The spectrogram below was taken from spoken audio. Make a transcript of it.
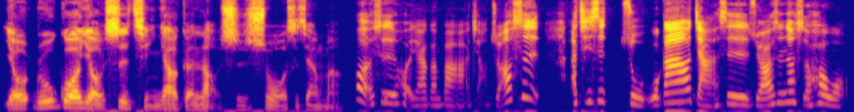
有如果有事情要跟老师说，是这样吗？或者是回家跟爸爸讲，主要是啊，其实主我刚刚要讲的是，主要是那时候我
